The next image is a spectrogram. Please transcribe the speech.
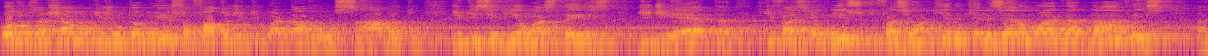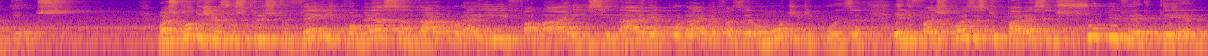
Outros achavam que, juntando isso ao fato de que guardavam o sábado, de que seguiam as leis de dieta, que faziam isso, que faziam aquilo, que eles eram agradáveis a Deus. Mas quando Jesus Cristo vem e começa a andar por aí, falar, ensinar e apurar e fazer um monte de coisa, ele faz coisas que parecem subverter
